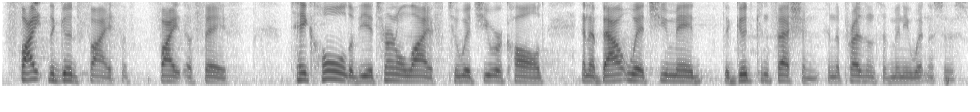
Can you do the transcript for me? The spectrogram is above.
Fight the good fight, fight of faith. Take hold of the eternal life to which you were called and about which you made the good confession in the presence of many witnesses.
